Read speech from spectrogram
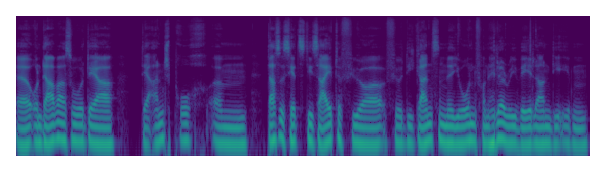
Äh, und da war so der, der Anspruch, ähm, das ist jetzt die Seite für, für die ganzen Millionen von Hillary-Wählern, die eben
